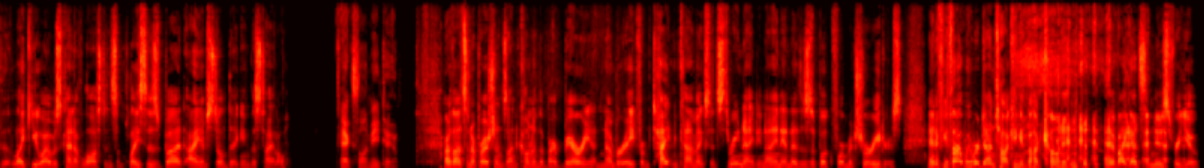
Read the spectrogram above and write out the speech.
like you, I was kind of lost in some places, but I am still digging this title. Excellent. Me too. Our thoughts and impressions on Conan the Barbarian, number eight from Titan Comics. It's three ninety nine, and it is a book for mature readers. And if you thought we were done talking about Conan, have I got some news for you?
